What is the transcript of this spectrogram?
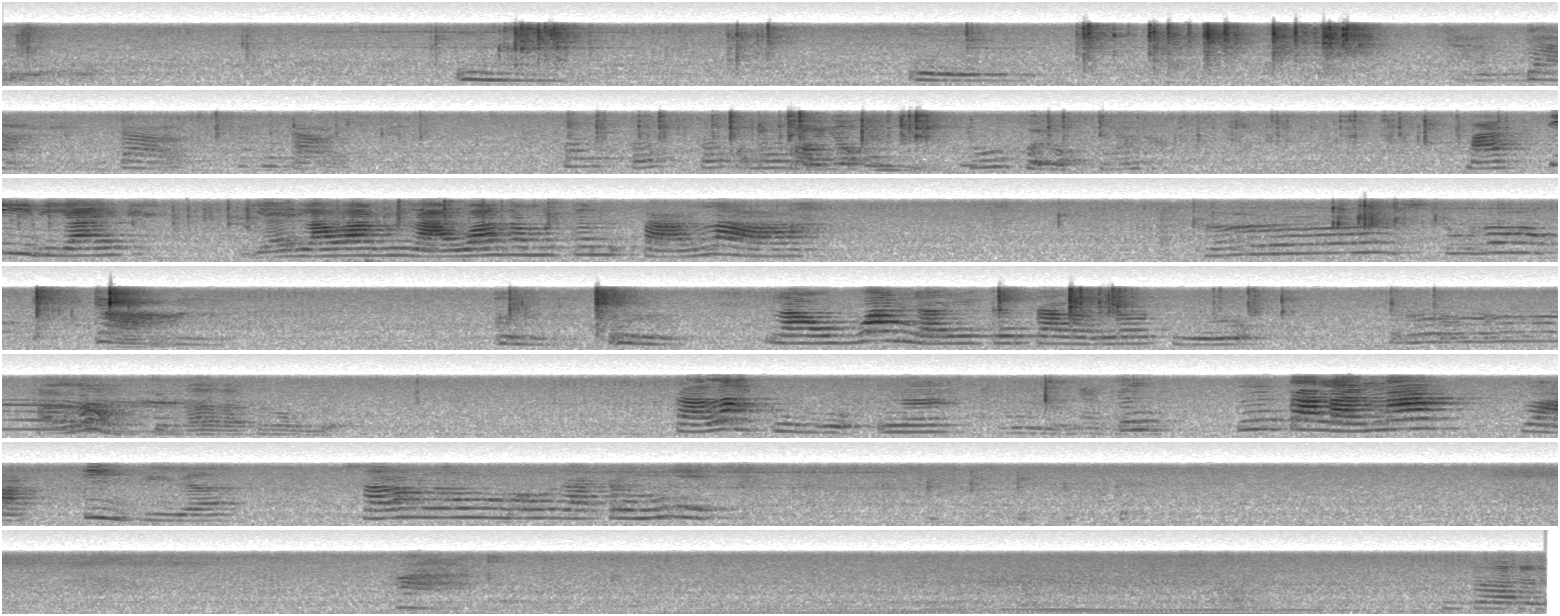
Hmm. Hmm. Hmm. Sadar, sadar, sadar. Kok dikeroyok gitu peluknya? Mati dia. Dia lawan-lawan sama tentara. Terus kumbukna Teng kan, kan talana mati dia. Sarang mau dateng nih Itu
